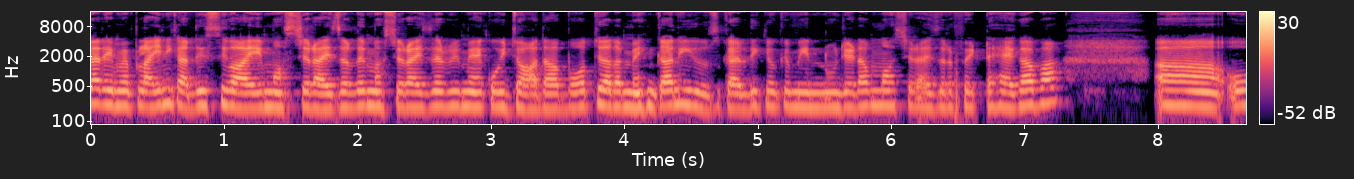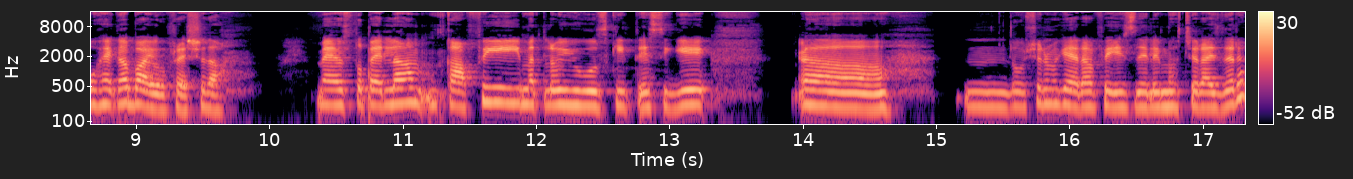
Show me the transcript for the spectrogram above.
ਘਰੇ ਮੈਂ ਅਪਲਾਈ ਨਹੀਂ ਕਰਦੀ ਸਿਵਾਏ ਮੋਇਸਚਰਾਈਜ਼ਰ ਦੇ ਮੋਇਸਚਰਾਈਜ਼ਰ ਵੀ ਮੈਂ ਕੋਈ ਜ਼ਿਆਦਾ, ਬਹੁਤ ਜ਼ਿਆਦਾ ਮਹਿੰਗਾ ਨਹੀਂ ਯੂਜ਼ ਕਰਦੀ ਕਿਉਂਕਿ ਮੈਨੂੰ ਜਿਹੜਾ ਮੋਇਸਚਰਾਈਜ਼ਰ ਫਿੱਟ ਹੈਗਾ ਵਾ ਉਹ ਹੈਗਾ ਬਾਇਓ ਫਰੈਸ਼ ਦਾ, ਮੈਂ ਉਸ ਤੋਂ ਪਹਿਲਾਂ ਕਾਫੀ ਮਤਲਬ ਯੂਜ਼ ਕੀਤੇ ਸੀਗੇ ਲੋਸ਼ਨ ਵਗੈਰਾ ਫੇਸ ਦੇ ਲਈ ਮੋਇਸਚਰਾਈਜ਼ਰ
